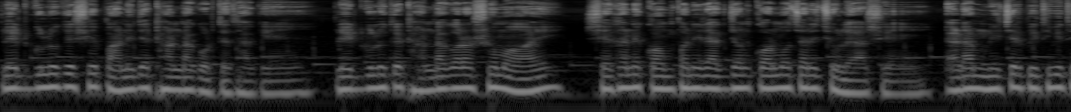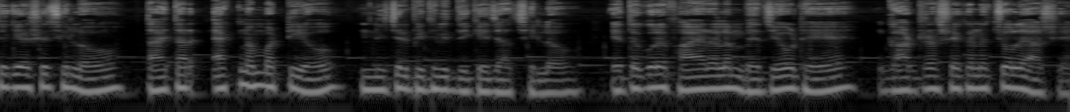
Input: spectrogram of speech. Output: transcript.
প্লেটগুলোকে সে পানিতে ঠান্ডা করতে থাকে। প্লেটগুলোকে ঠান্ডা করার সময় সেখানে কোম্পানির একজন কর্মচারী চলে আসে। অ্যাডাম নিচের পৃথিবী থেকে এসেছিল, তাই তার এক নাম্বারটিও নিচের পৃথিবীর দিকে যাচ্ছিল। এতে করে ফায়ার অ্যালার্ম বেজে ওঠে, গার্ডরা সেখানে চলে আসে।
